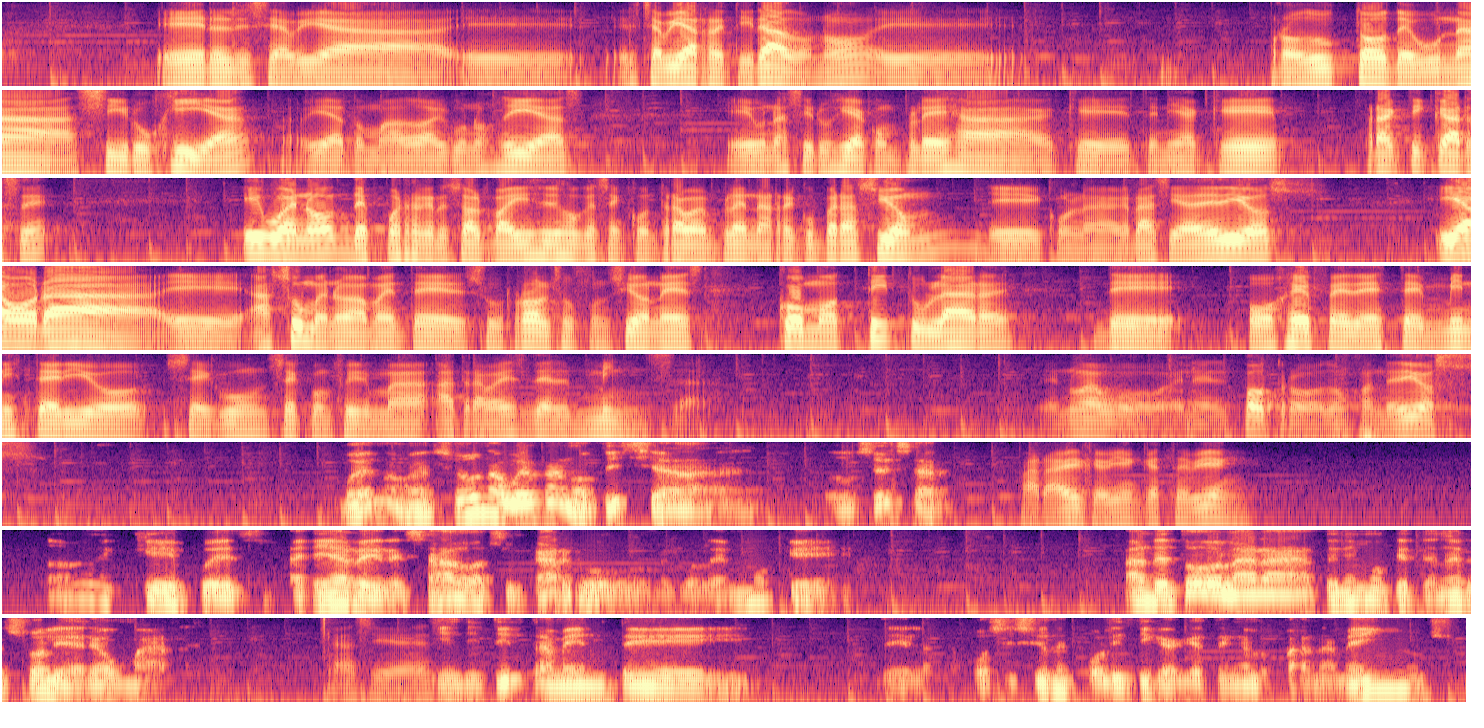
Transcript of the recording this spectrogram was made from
él se había, él se había retirado, ¿no? producto de una cirugía, había tomado algunos días, una cirugía compleja que tenía que practicarse y bueno, después regresó al país, dijo que se encontraba en plena recuperación, eh, con la gracia de Dios, y ahora eh, asume nuevamente su rol, sus funciones como titular de o jefe de este ministerio, según se confirma a través del MINSA. De nuevo en el potro, don Juan de Dios. Bueno, eso es una buena noticia, don César. Para él, que bien que esté bien que pues haya regresado a su cargo. Recordemos que ante todo, Lara, tenemos que tener solidaridad humana. Así es. Indistintamente de las posiciones políticas que tengan los panameños,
